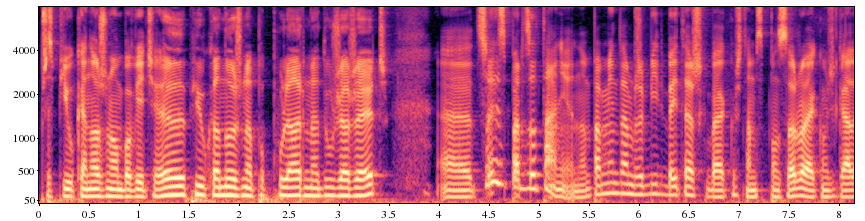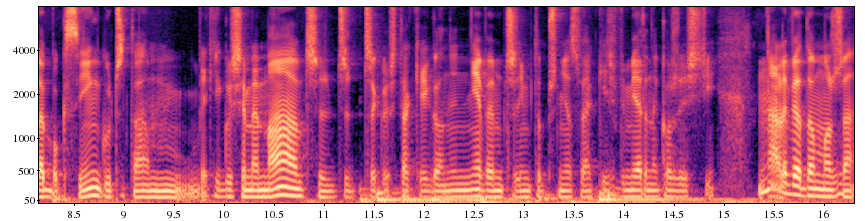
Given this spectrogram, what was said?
przez piłkę nożną, bo wiecie, e, piłka nożna, popularna, duża rzecz. E, co jest bardzo tanie. No, pamiętam, że BitBay też chyba jakoś tam sponsorował jakąś galę boxingu, czy tam jakiegoś MMA, czy, czy czegoś takiego. Nie, nie wiem, czy im to przyniosło jakieś wymierne korzyści. No ale wiadomo, że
